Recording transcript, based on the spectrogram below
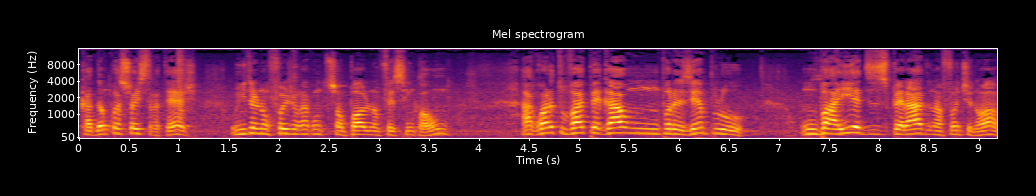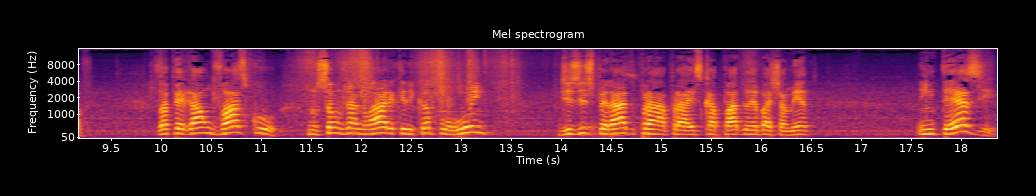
cada um com a sua estratégia. O Inter não foi jogar contra o São Paulo e não fez 5 a 1 Agora tu vai pegar um, por exemplo, um Bahia desesperado na Fonte Nova. Vai pegar um Vasco no São Januário, aquele campo ruim, desesperado para escapar do rebaixamento. Em tese,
